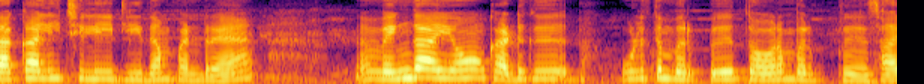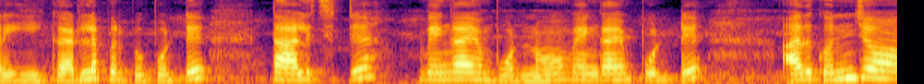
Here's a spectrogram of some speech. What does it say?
தக்காளி சில்லி இட்லி தான் பண்ணுறேன் வெங்காயம் கடுகு உளுத்தம்பருப்பு துவரம்பருப்பு சாரி கடலைப்பருப்பு போட்டு தாளிச்சிட்டு வெங்காயம் போடணும். வெங்காயம் போட்டு அது கொஞ்சம்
